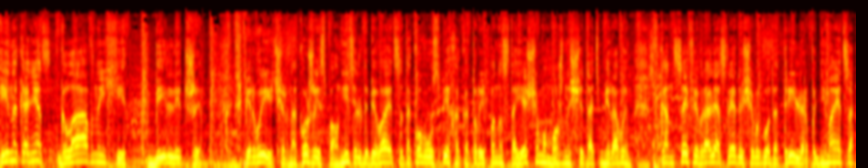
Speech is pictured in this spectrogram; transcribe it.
И, наконец, главный хит «Билли Джин». Впервые чернокожий исполнитель добивается такого успеха, который по-настоящему можно считать мировым. В конце февраля следующего года триллер поднимается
